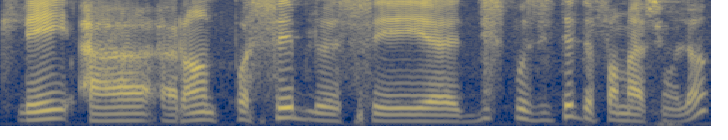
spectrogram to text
clé à rendre possible ces euh, dispositifs de formation-là,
